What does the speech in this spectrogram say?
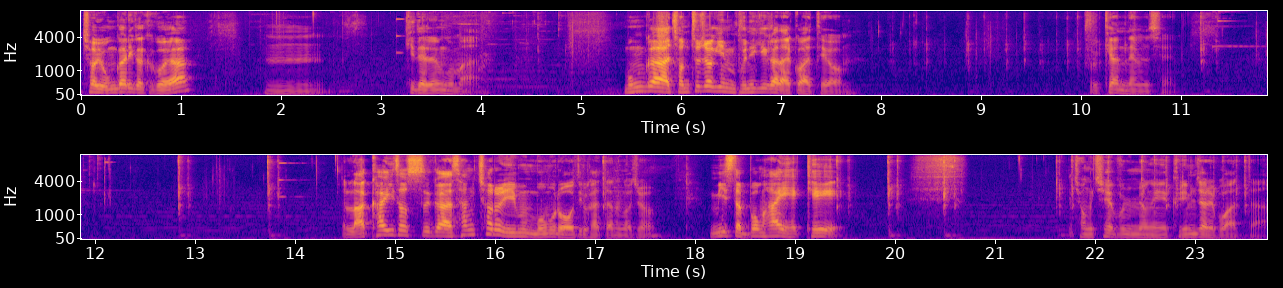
저 용가리가 그거야? 음 기대되는구만 뭔가 전투적인 분위기가 날 것 같아요. 불쾌한 냄새. 라카이서스가 상처를 입은 몸으로 어디로 갔다는 거죠? 미스터 봉하이 해케. 정체불명의 그림자를 보았다.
